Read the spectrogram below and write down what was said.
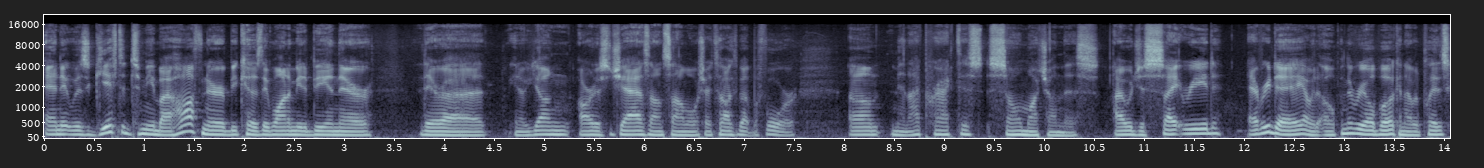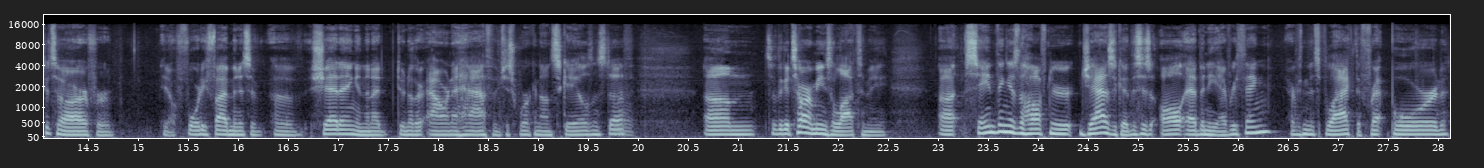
and it was gifted to me by Hofner because they wanted me to be in their their uh, you know young artist jazz ensemble, which I talked about before. Um, man, I practiced so much on this. I would just sight read every day. I would open the real book and I would play this guitar for, you know, 45 minutes of, of shedding, and then I'd do another hour and a half of just working on scales and stuff. Um, so the guitar means a lot to me. Uh, same thing as the Hofner Jazzica. This is all ebony everything. Everything that's black, the fretboard,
